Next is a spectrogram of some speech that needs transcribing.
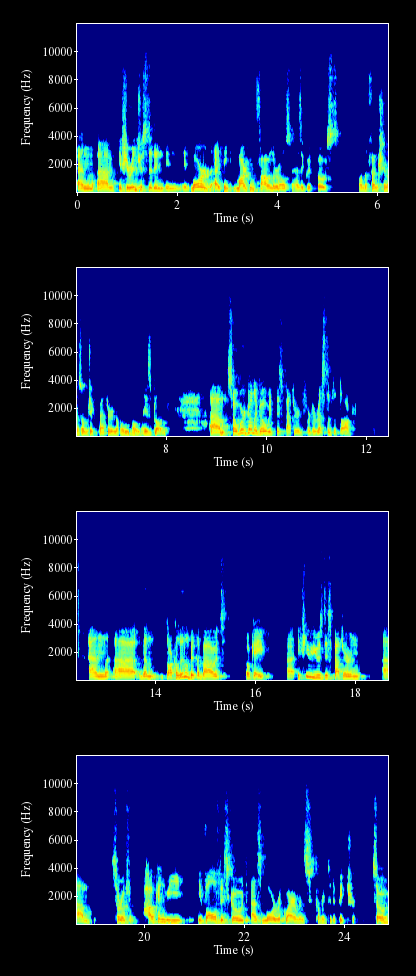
And um, if you're interested in, in, in, more, I think Martin Fowler also has a good post on the function as object pattern on, on his blog. Um, so we're going to go with this pattern for the rest of the talk. And uh, then talk a little bit about, okay, uh, if you use this pattern, um, sort of how can we evolve this code as more requirements come into the picture? So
